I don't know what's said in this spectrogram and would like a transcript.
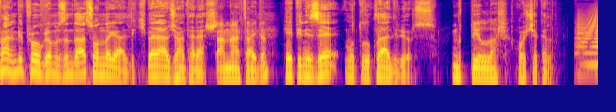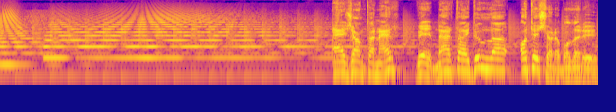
Efendim bir programımızın daha sonuna geldik. Ben Ercan Tener. Ben Mert Aydın. Hepinize mutluluklar diliyoruz. Mutlu yıllar. Hoşçakalın. Ercan Taner ve Mert Aydın'la Ateş Arabaları.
